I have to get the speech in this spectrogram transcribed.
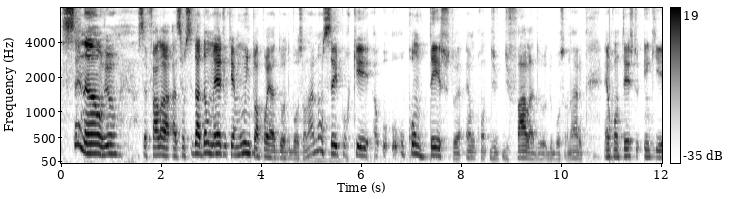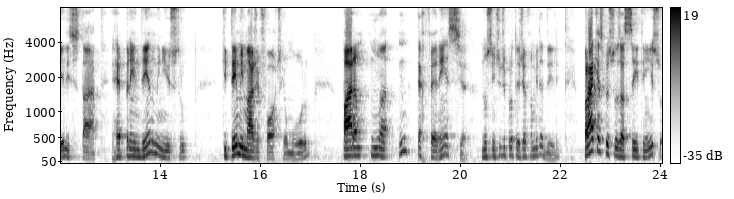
Sei não, viu? você fala assim, o cidadão médio que é muito apoiador do Bolsonaro, não sei porque o, o contexto é um de, de fala do, do, Bolsonaro é um contexto em que ele está repreendendo o ministro que tem uma imagem forte que é o Moro para uma interferência no sentido de proteger a família dele. Para que as pessoas aceitem isso,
